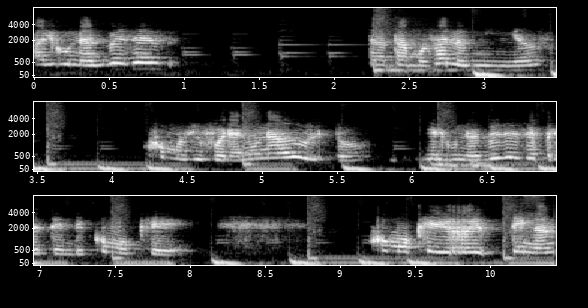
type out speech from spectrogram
algunas veces tratamos a los niños como si fueran un adulto y algunas veces se pretende como que como que tengan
